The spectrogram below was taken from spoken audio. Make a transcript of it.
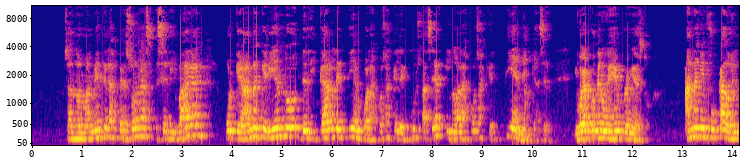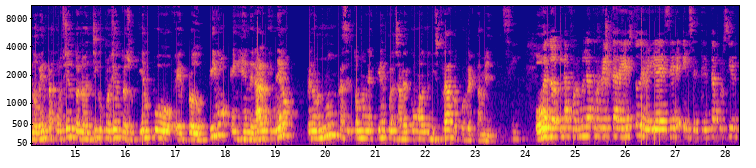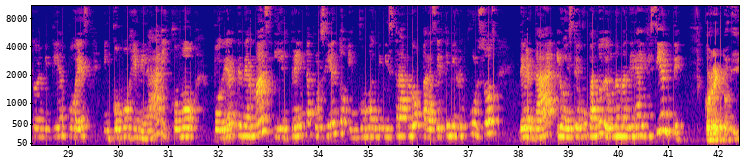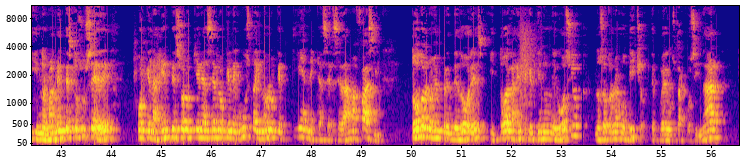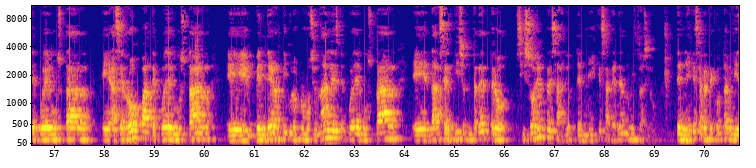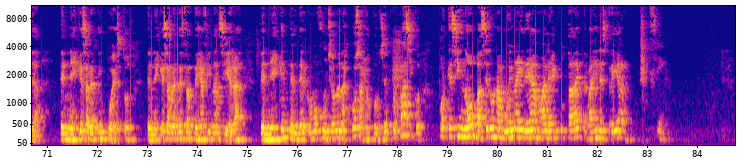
O sea, normalmente las personas se divagan porque andan queriendo dedicarle tiempo a las cosas que les gusta hacer y no a las cosas que tienen que hacer. Y voy a poner un ejemplo en esto. Andan enfocados el 90%, el 95% de su tiempo eh, productivo en generar dinero, pero nunca se toman el tiempo en saber cómo administrarlo correctamente. Sí. Cuando la fórmula correcta de esto debería de ser el 70% de mi tiempo es en cómo generar y cómo poder tener más y el 30% en cómo administrarlo para hacer que mis recursos de verdad los esté ocupando de una manera eficiente. Correcto. Y, normalmente esto sucede porque la gente solo quiere hacer lo que le gusta y no lo que tiene que hacer. Se da más fácil. Todos los emprendedores y toda la gente que tiene un negocio, nosotros lo hemos dicho, te puede gustar cocinar, te puede gustar eh, hacer ropa, te puede gustar eh, vender artículos promocionales, te puede gustar eh, dar servicios de Internet, pero si sos empresario, tenés que saber de administración, tenés que saber de contabilidad, tenés que saber de impuestos, tenés que saber de estrategia financiera, tenés que entender cómo funcionan las cosas, los conceptos básicos, porque si no, va a ser una buena idea mal ejecutada y te vas a ir a estrellar.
